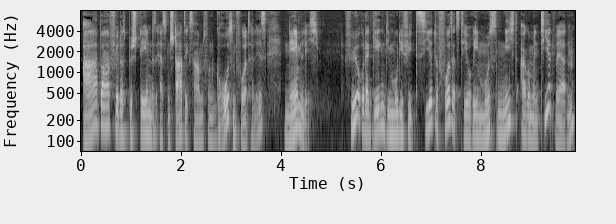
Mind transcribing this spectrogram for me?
aber für das Bestehen des ersten Staatsexamens von großem Vorteil ist, nämlich für oder gegen die modifizierte Vorsatztheorie muss nicht argumentiert werden,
